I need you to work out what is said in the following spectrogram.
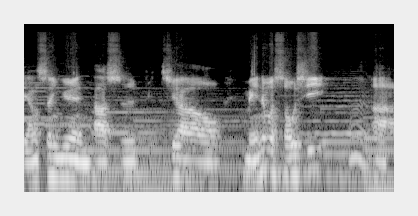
梁胜院大师比较没那么熟悉，嗯啊，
